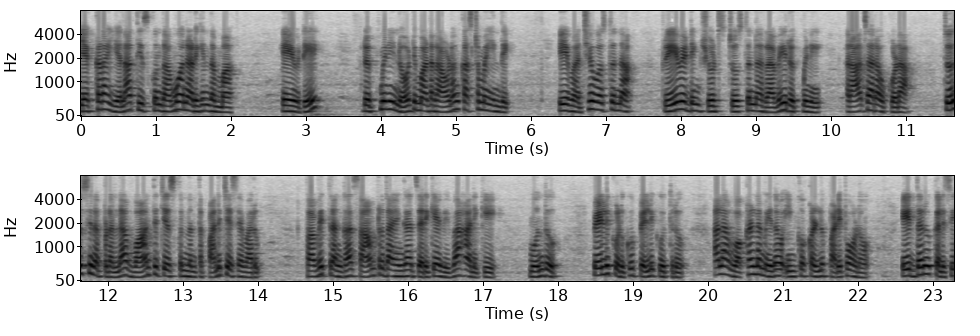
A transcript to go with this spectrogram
ఎక్కడ ఎలా తీసుకుందాము అని అడిగిందమ్మా. ఏమిటి? రుక్మిణి నోటి మాట రావడం కష్టమయ్యింది. ఈ మధ్య వస్తున్న ప్రీ వెడ్డింగ్ షూట్స్ చూస్తున్న రవి రుక్మిణి రాజారావు కూడా చూసినప్పుడల్లా వాంతి చేసుకున్నంత పని చేసేవారు. పవిత్రంగా సాంప్రదాయంగా జరిగే వివాహానికి ముందు పెళ్ళి కొడుకు పెళ్ళి కూతురు అలా ఒకళ్ళ మీద ఇంకొకళ్ళు పడిపోవడం ఇద్దరూ కలిసి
